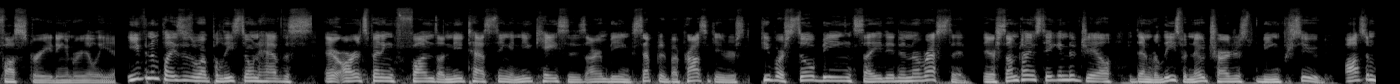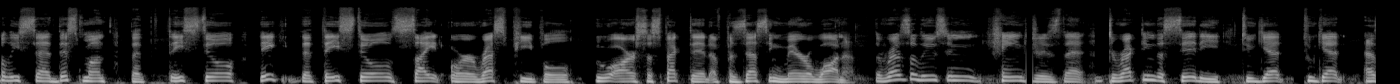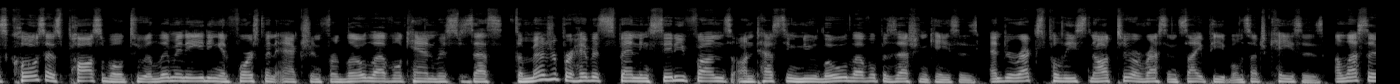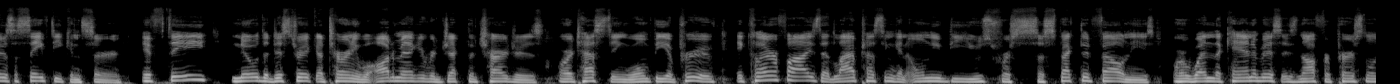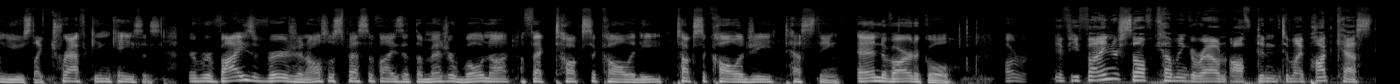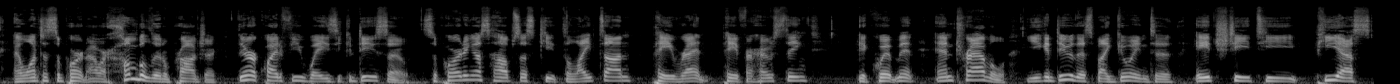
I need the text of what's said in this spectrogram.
Frustrating, and really. Even in places where police don't have this, or aren't spending funds on new testing and new cases aren't being accepted by prosecutors, people are still being cited and arrested. They are sometimes taken to jail, but then released with no charges being pursued. Austin police said this month that they still they that they still cite or arrest people who are suspected of possessing marijuana. The resolution changes that directing the city to get to get as close as possible to eliminating enforcement action for low-level cannabis possessed. The measure prohibits spending city funds on testing new low-level possession cases and directs police not to arrest and cite people in such cases unless there's a safety concern. If they know the district attorney will automatically reject the charges or testing won't be approved, it clarifies that lab testing can only be used for suspected felonies or when the cannabis is not for personal use, like trafficking cases. A revised version also specifies that the measure will not affect toxicology, toxicology testing. End of article. If you find yourself coming around often to my podcast and want to support our humble little project, there are quite a few ways you could do so. Supporting us helps us keep the lights on, pay rent, pay for hosting, equipment, and travel. You can do this by going to https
